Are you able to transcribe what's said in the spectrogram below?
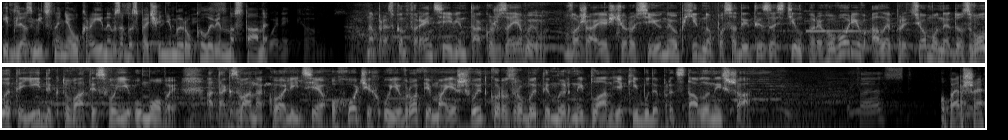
і для зміцнення України в забезпеченні миру, коли він настане. На прес-конференції він також заявив, вважає, що Росію необхідно посадити за стіл переговорів, але при цьому не дозволити їй диктувати свої умови. А так звана коаліція охочих у Європі має швидко розробити мирний план, який буде представлений США. По-перше,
